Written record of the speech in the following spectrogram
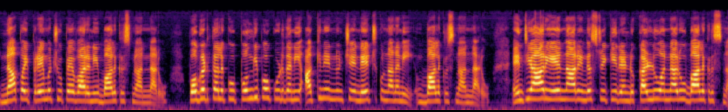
నాపై ప్రేమ చూపేవారని బాలకృష్ణ అన్నారు. పొగడ్తలకు పొంగిపోకూడదని అక్కినేని నుంచే నేర్చుకున్నానని బాలకృష్ణ అన్నారు. ఎన్టీఆర్ ఏఎన్ఆర్ ఇండస్ట్రీకి రెండు కళ్ళు అన్నారు బాలకృష్ణ.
